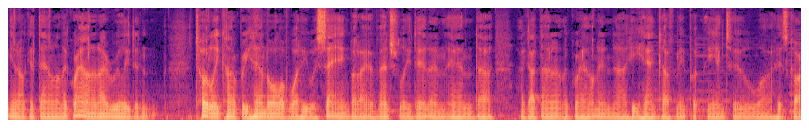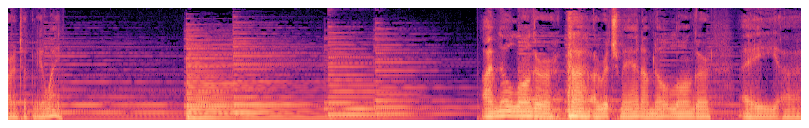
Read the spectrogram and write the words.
you know, get down on the ground. And I really didn't totally comprehend all of what he was saying, but I eventually did, and and uh, I got down on the ground, and uh, he handcuffed me, put me into uh, his car, and took me away. I'm no longer a rich man. I'm no longer a, uh,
